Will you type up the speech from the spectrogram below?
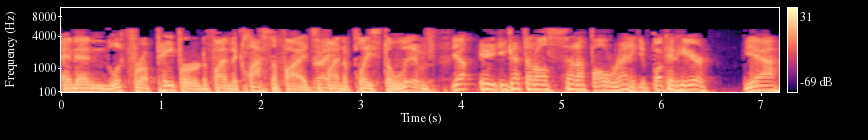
and then look for a paper to find the classifieds right. to find a place to live. Yep. You got that all set up already. You book it here. Yeah,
